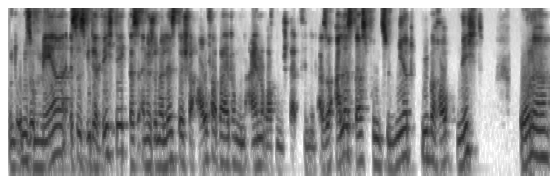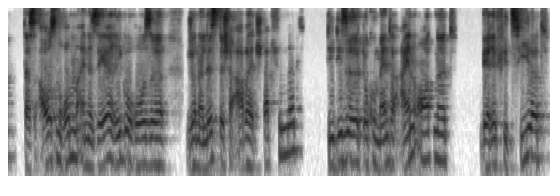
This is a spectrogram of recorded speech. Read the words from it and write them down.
Und umso mehr ist es wieder wichtig, dass eine journalistische Aufarbeitung und Einordnung stattfindet. Also alles das funktioniert überhaupt nicht, ohne dass außenrum eine sehr rigorose journalistische Arbeit stattfindet, die diese Dokumente einordnet, verifiziert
